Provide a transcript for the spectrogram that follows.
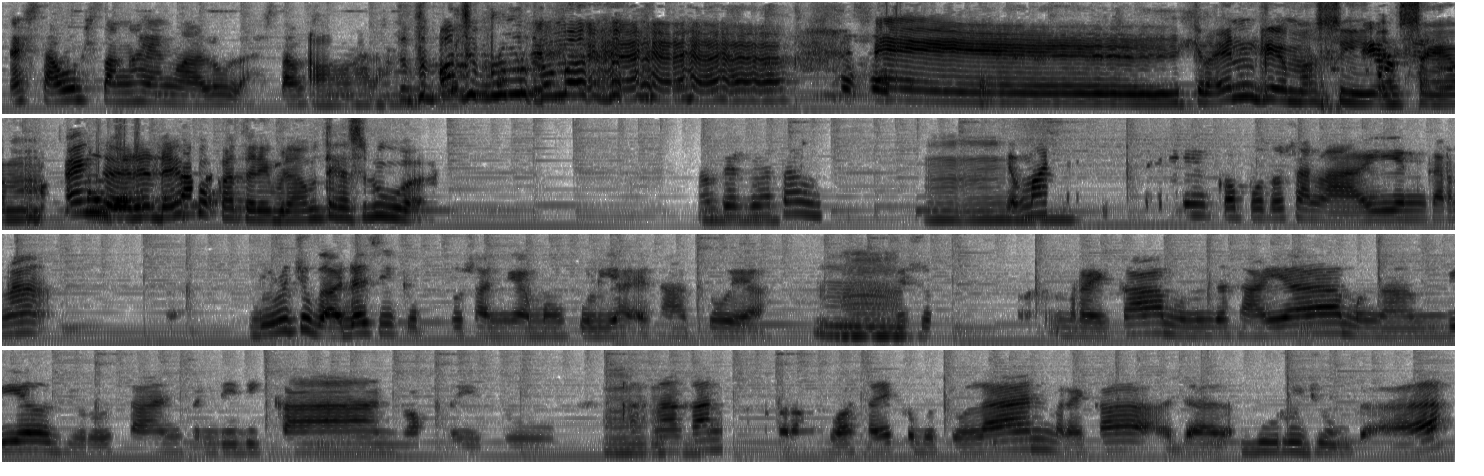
eh setahun setengah yang lalu lah setahun setengah lah. Tetep aja belum lama. eh, kirain kayak masih SMA. Eh enggak ada Depok kata dia bilang, penting S2. hampir dua tahun Mm-mm. cuma ini keputusan lain karena dulu juga ada sih keputusan yang mau kuliah S1 ya Hmm. Disuruh- mereka meminta saya mengambil jurusan pendidikan waktu itu Hmm. karena kan orang tua saya kebetulan mereka ada guru juga.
